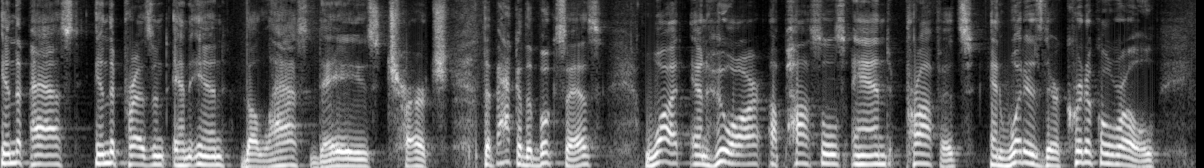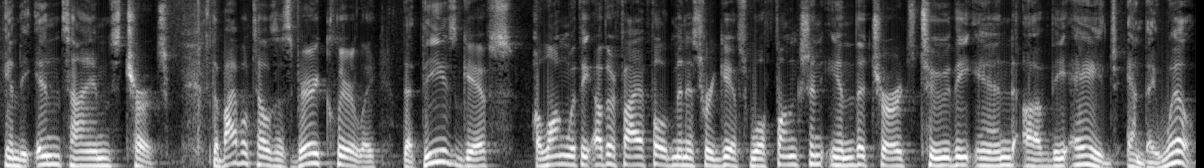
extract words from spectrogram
in the past, in the present, and in the last days church. The back of the book says, what and who are apostles and prophets, and what is their critical role in the end times church. The Bible tells us very clearly that these gifts, along with the other fivefold ministry gifts, will function in the church to the end of the age, and they will.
